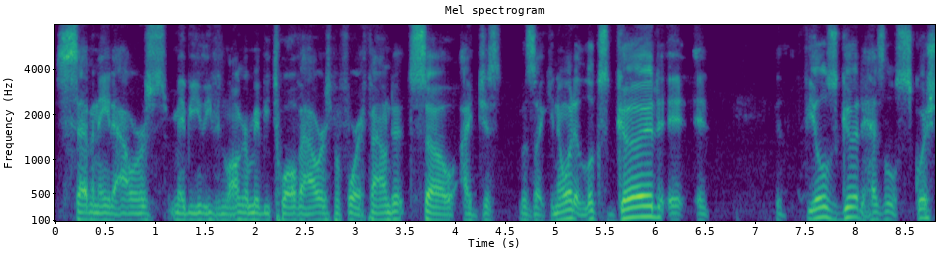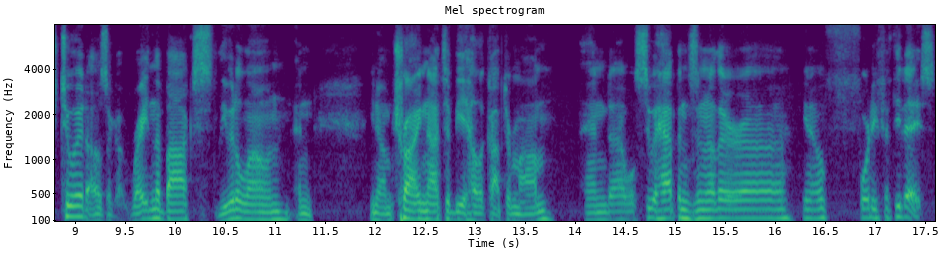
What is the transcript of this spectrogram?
seven, eight hours, maybe even longer, maybe 12 hours before I found it. So I just was like, you know what? It looks good. It it it feels good. It has a little squish to it. I was like, right in the box, leave it alone. And you know, I'm trying not to be a helicopter mom. And uh, we'll see what happens in another uh, you know, 40, 50 days.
